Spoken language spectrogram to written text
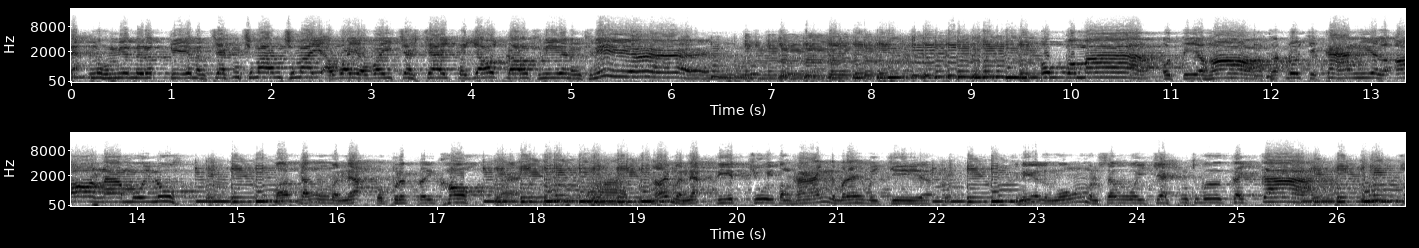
អ្នកនោះមានរឹកពីមិនចេះឆ្មើងឆ្មៃអ្វីអ្វីចេះចែកប្រយោជន៍ដល់គ្នានឹងគ្នាឧប មាឧទាហរណ៍ថាដូចជាការងារល្អណាមួយនោះបើដឹងម្នាក់ប្រព្រឹត្តដីខុសហើយម្នាក់ទៀតជួយបង្ហាញតម្រេះវិជ្ជាគ្នាល្ងងមិនសូវចេះធ្វើកិច្ចការផ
